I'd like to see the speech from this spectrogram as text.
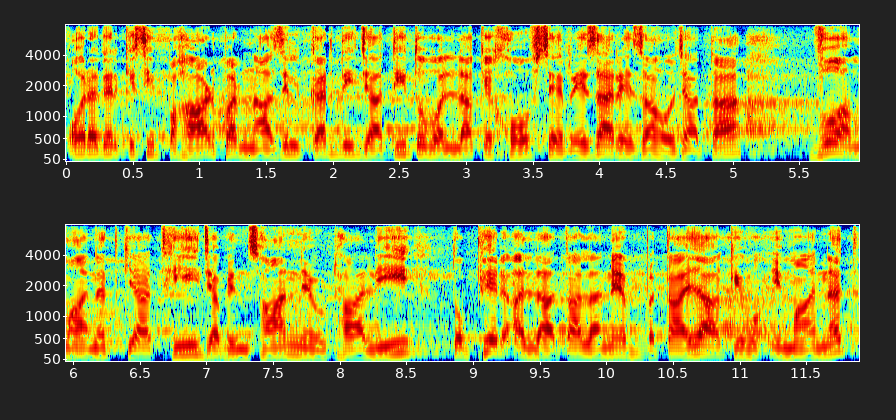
اور اگر کسی پہاڑ پر نازل کر دی جاتی تو وہ اللہ کے خوف سے ریزہ ریزہ ہو جاتا۔ وہ امانت کیا تھی جب انسان نے اٹھا لی تو پھر اللہ تعالیٰ نے بتایا کہ وہ امانت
